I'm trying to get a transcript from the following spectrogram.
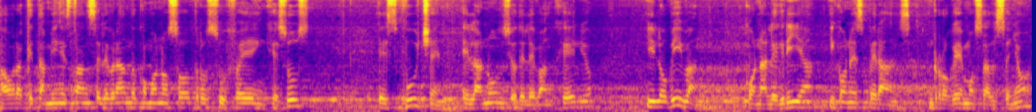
ahora que también están celebrando como nosotros su fe en Jesús, escuchen el anuncio del Evangelio y lo vivan con alegría y con esperanza. Roguemos al Señor.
